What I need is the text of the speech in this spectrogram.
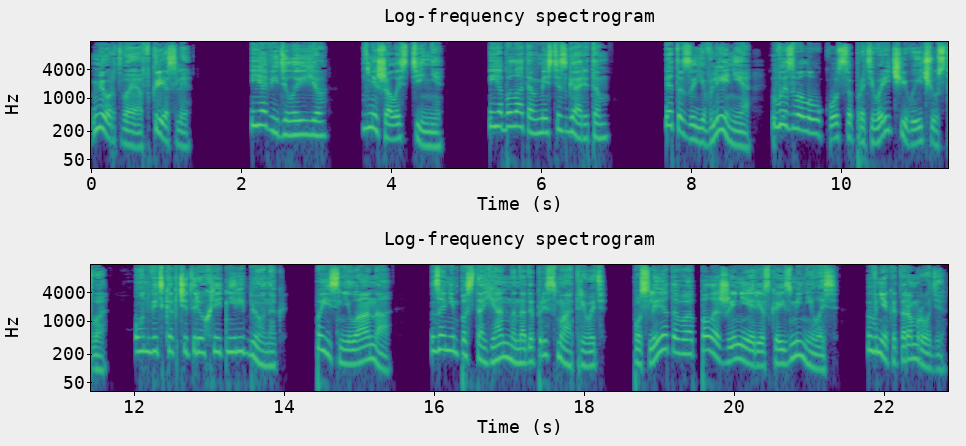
мертвая, в кресле. «Я видела ее», — вмешалась Тинни. «Я была там вместе с Гарритом». Это заявление вызвало у Косса противоречивые чувства. «Он ведь как четырехлетний ребенок», — пояснила она. «За ним постоянно надо присматривать». После этого положение резко изменилось. В некотором роде.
